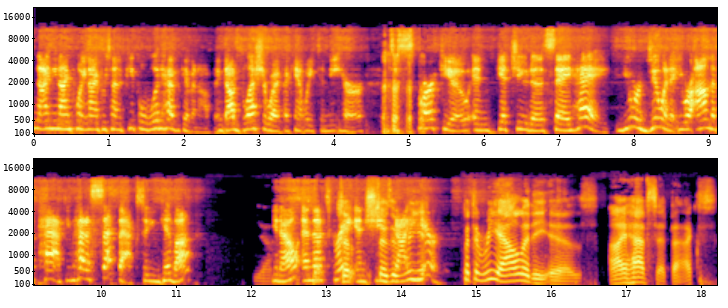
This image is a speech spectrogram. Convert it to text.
99.9% of people would have given up. And God bless your wife. I can't wait to meet her to spark you and get you to say, hey, you were doing it. You were on the path. You had a setback. So you give up. Yeah. You know, and that's great. So, and she's so got here. But the reality is, I have setbacks,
